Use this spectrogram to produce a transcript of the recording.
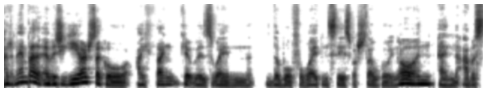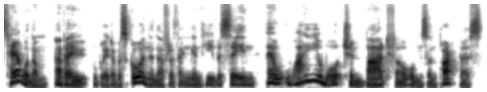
I remember it was years ago. I think it was when the Woeful Wednesdays were still going on, and I was telling him about where I was going and everything, and he was saying, "Well, why are you watching bad films on purpose?"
